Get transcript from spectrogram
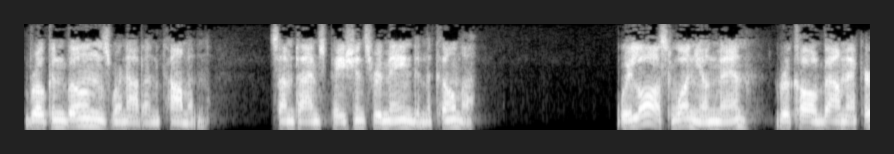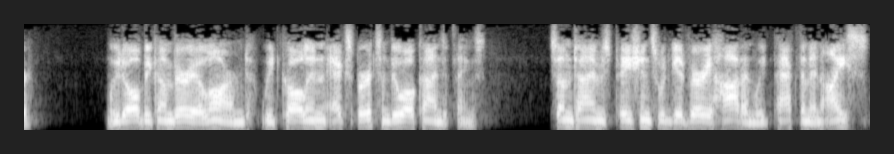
Broken bones were not uncommon. Sometimes patients remained in the coma. We lost one young man, recalled Baumecker. We'd all become very alarmed. We'd call in experts and do all kinds of things. Sometimes patients would get very hot and we'd pack them in ice.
